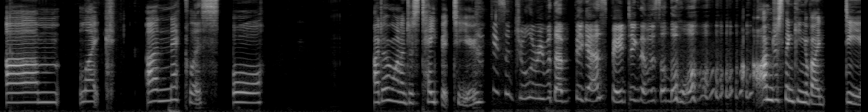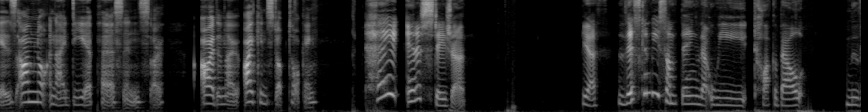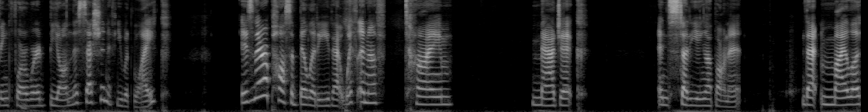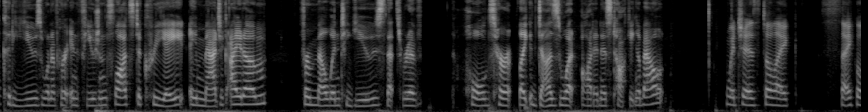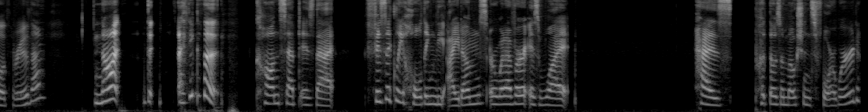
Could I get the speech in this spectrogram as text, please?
um like a necklace or I don't want to just tape it to you. Piece of jewelry with that big ass painting that was on the wall. I'm just thinking of ideas. I'm not an idea person, so I don't know. I can stop talking. Hey Anastasia, Yes. This can be something that we talk about moving forward beyond this session if you would like. Is there a possibility that with enough time, magic, and studying up on it, that Myla could use one of her infusion slots to create a magic item for Melwyn to use that sort of holds her, like, does what Oddyn is talking about? Which is to like cycle through them. not the, i think the concept is that physically holding the items or whatever is what has put those emotions forward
